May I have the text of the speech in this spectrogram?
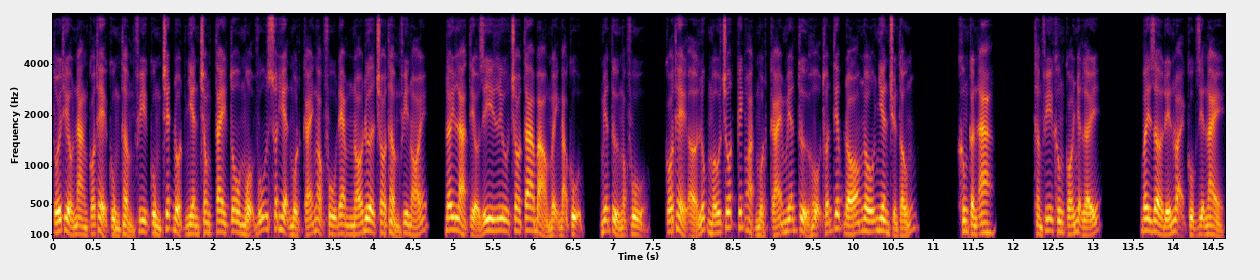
tối thiểu nàng có thể cùng thẩm phi cùng chết đột nhiên trong tay tô mộ vũ xuất hiện một cái ngọc phù đem nó đưa cho thẩm phi nói, đây là tiểu di lưu cho ta bảo mệnh đạo cụ, miễn tử ngọc phù, có thể ở lúc mấu chốt kích hoạt một cái miễn tử hộ thuẫn tiếp đó ngẫu nhiên truyền thống không cần a. Thẩm phi không có nhận lấy. Bây giờ đến loại cục diện này,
